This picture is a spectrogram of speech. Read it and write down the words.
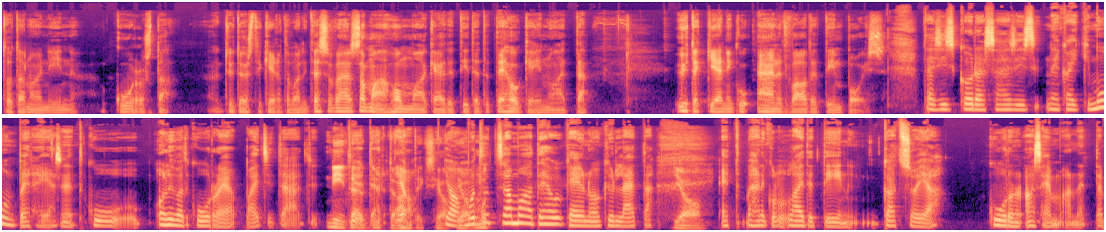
tota noin niin, kuurosta tytöstä kertova, niin tässä on vähän samaa hommaa, käytettiin tätä tehokeinoa, että yhtäkkiä niin kuin äänet vaan otettiin pois. Tai siis kodassahan siis ne kaikki muun perheenjäsenet kuu, olivat kuuroja, paitsi tämä ty- Niin, tytär. tyttö, anteeksi, joo, joo, joo, mutta mut- samaa tehokeinoa kyllä, että, Joo, että vähän niin kuin laitettiin katsoja kuuron asemaan, että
